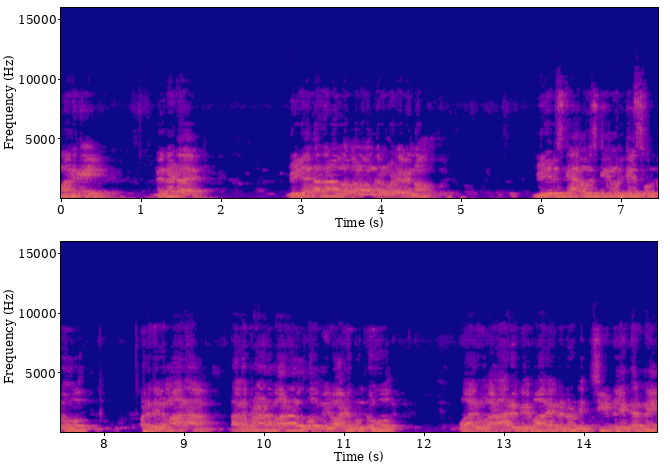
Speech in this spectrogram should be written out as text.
మనకి నిన్నట మీడియా కథనాల్లో మనం అందరం కూడా విన్నాం. మీరు స్కాములు స్కీములు చేసుకుంటూ ప్రజల మాన ధన ప్రాణ మానాలతో మీరు ఆడుకుంటూ వారు అనారోగ్య పాలైనటువంటి చీప్ లేకర్ని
